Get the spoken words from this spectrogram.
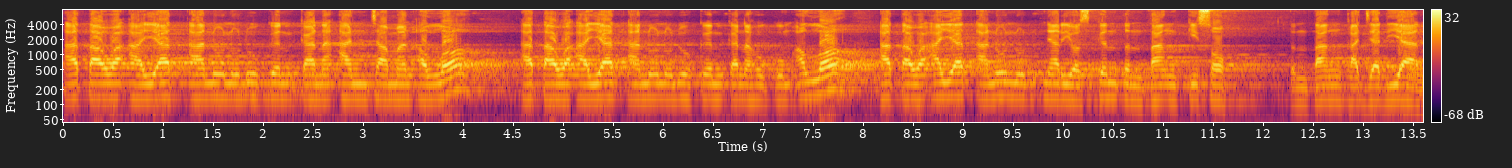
atawa ayat anu nuduken kana ancaman Allah atawa ayat anu nuduken kana hukum Allah atawa ayat anu nyariosken tentang kisah tentang kejadian.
